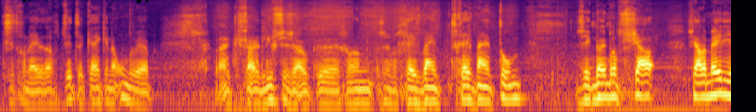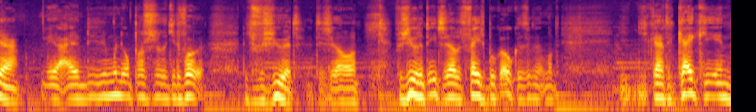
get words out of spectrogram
zit gewoon de hele dag op Twitter kijken naar onderwerpen. Maar ik zou het liefste zou ik eh, gewoon zeggen, geef mij, geef mij een ton. Zit ik nooit meer op sociaal, sociale media. Ja, die, je moet niet oppassen dat je ervoor dat je verzuurt. Het is wel een verzurend iets, zelfs Facebook ook. Is- Want je, krijgt een kijkje in,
